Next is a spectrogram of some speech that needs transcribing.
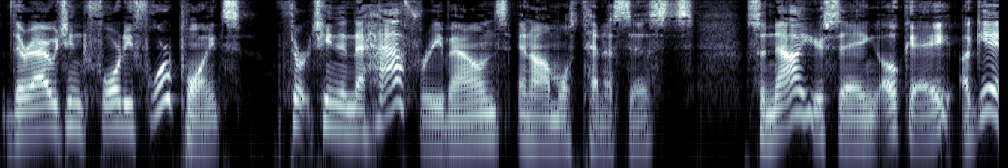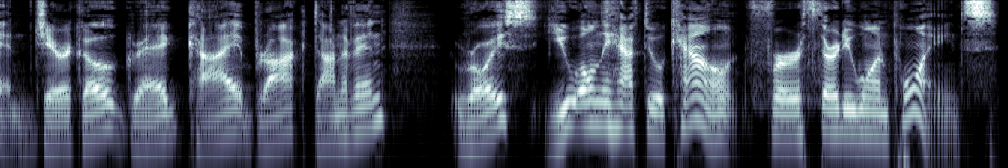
They're averaging 44 points, 13 and a half rebounds and almost 10 assists. So now you're saying, okay, again, Jericho, Greg, Kai, Brock, Donovan, Royce, you only have to account for 31 points.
